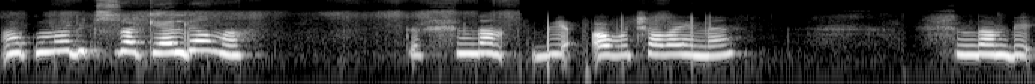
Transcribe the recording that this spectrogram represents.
Aklıma bir tuzak geldi ama. Dur şundan bir avuç alayım ben. Şundan bir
